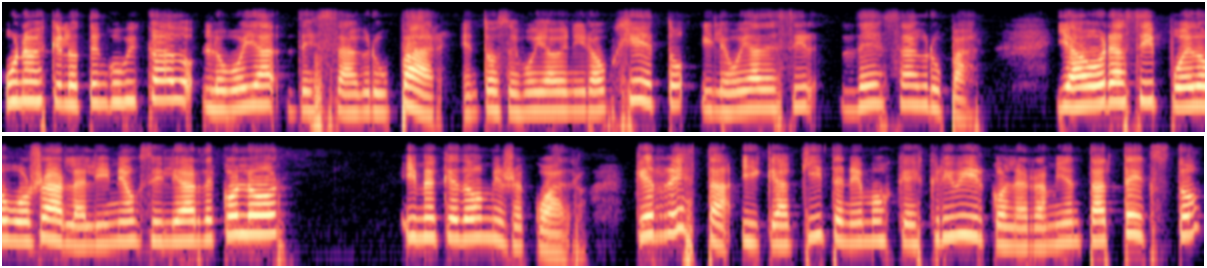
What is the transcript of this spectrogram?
Una vez que lo tengo ubicado, lo voy a desagrupar. Entonces voy a venir a objeto y le voy a decir desagrupar. Y ahora sí puedo borrar la línea auxiliar de color y me quedó mi recuadro. ¿Qué resta? Y que aquí tenemos que escribir con la herramienta texto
